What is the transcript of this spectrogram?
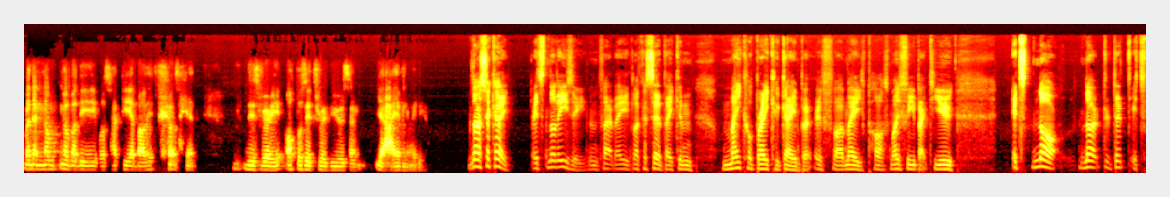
but then no, nobody was happy about it because i had these very opposite reviews and yeah i have no idea No, it's okay it's not easy. In fact, they, like I said, they can make or break a game. But if I may pass my feedback to you, it's not. No, it's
